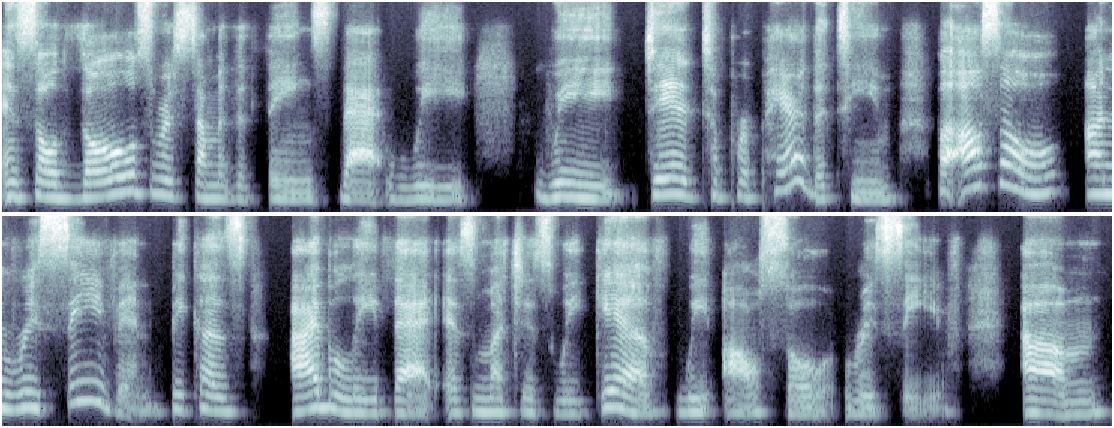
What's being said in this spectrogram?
and so those were some of the things that we we did to prepare the team but also on receiving because I believe that as much as we give, we also receive. Um,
